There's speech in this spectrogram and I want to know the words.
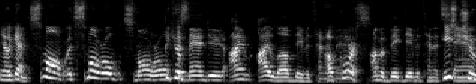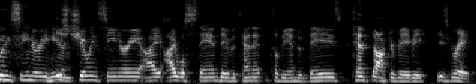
know, again, small. It's small role. Small role, Because- man, dude, I'm I love David Tennant. Of man. course. I'm a big David Tennant. He's stan. chewing scenery here. He's chewing scenery. I, I will stand David Tennant till the end of days. Tenth Doctor, baby. He's great.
